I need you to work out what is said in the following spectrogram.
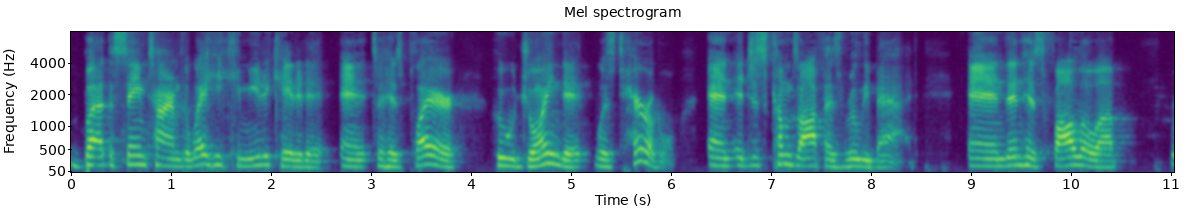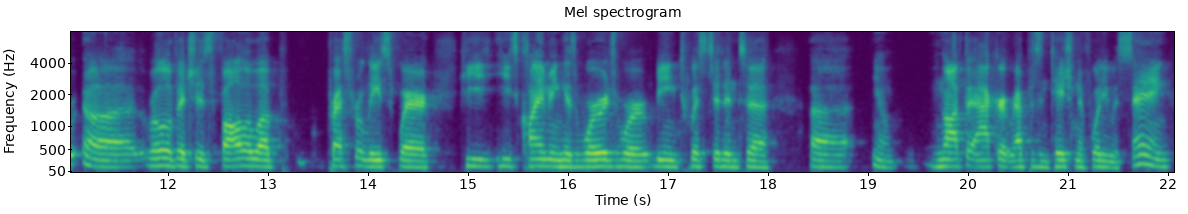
but at the same time, the way he communicated it and, to his player who joined it was terrible, and it just comes off as really bad. And then his follow up, uh, Rolovich's follow up press release, where he he's claiming his words were being twisted into, uh, you know, not the accurate representation of what he was saying.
